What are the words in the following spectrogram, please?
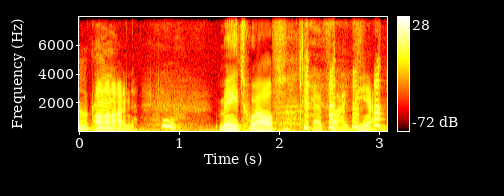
Okay. on May 12th at 5 p.m.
